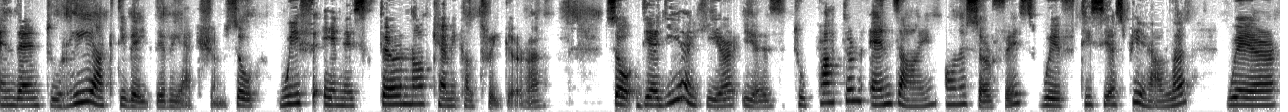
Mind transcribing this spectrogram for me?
and then to reactivate the reaction. So with an external chemical trigger. So the idea here is to pattern enzyme on a surface with TCSPL where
